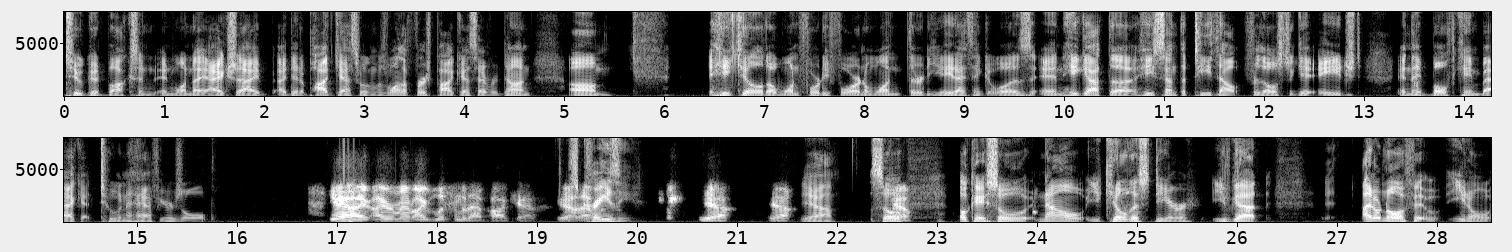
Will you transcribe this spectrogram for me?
two good bucks in, in one night. Actually, I, I did a podcast with him. It was one of the first podcasts I ever done. Um, he killed a 144 and a 138, I think it was, and he got the he sent the teeth out for those to get aged, and they both came back at two and a half years old. yeah, I, I remember. I've listened to that podcast. Yeah, it's that was- crazy. yeah, yeah, Yeah. So Yeah. okay, so now you kill this deer. You've got I don't know if it you know,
